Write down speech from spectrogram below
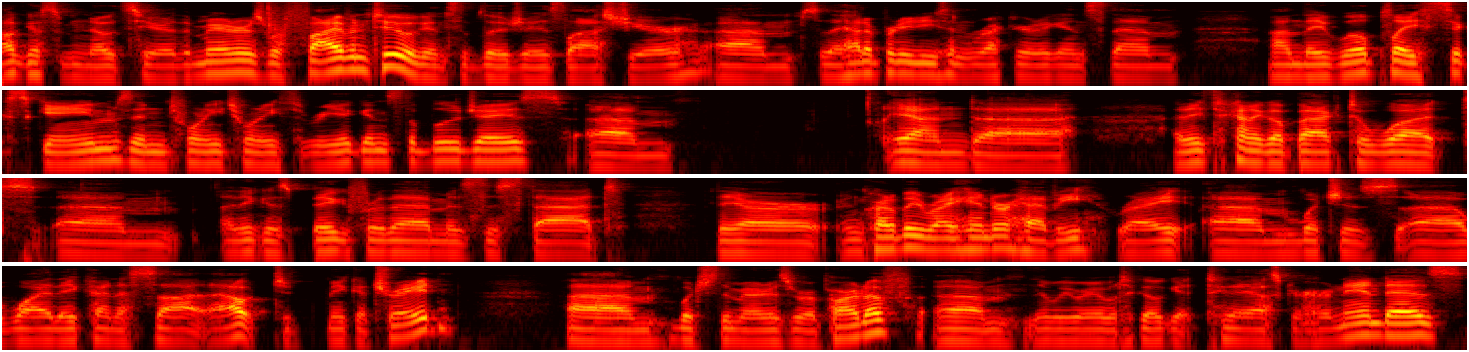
I'll give some notes here. The Mariners were five and two against the Blue Jays last year, um, so they had a pretty decent record against them. Um, they will play six games in 2023 against the Blue Jays. Um, and uh, I think to kind of go back to what um, I think is big for them is this that they are incredibly right-hander heavy, right? Um, which is uh, why they kind of sought out to make a trade, um, which the Mariners were a part of. Um, and we were able to go get Teoscar Hernandez.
